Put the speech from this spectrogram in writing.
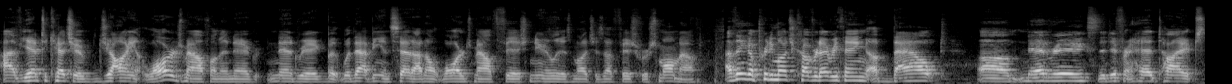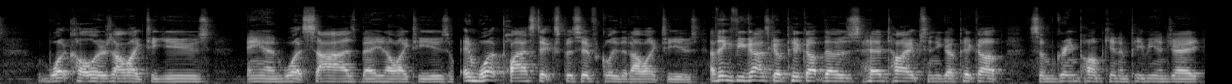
I've yet to catch a giant largemouth on a Ned, Ned rig, but with that being said, I don't largemouth fish nearly as much as I fish for smallmouth. I think I pretty much covered everything about um, Ned rigs, the different head types, what colors I like to use, and what size bait I like to use and what plastic specifically that I like to use. I think if you guys go pick up those head types and you go pick up some green pumpkin and PB&J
